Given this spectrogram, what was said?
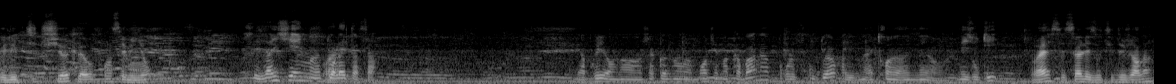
Et les petites chiottes là au fond, c'est mignon. C'est les anciennes euh, toilettes, ça. Et après, on a chacun, moi j'ai ma cabane pour le scooter et mettre euh, mes, outils. Ouais, c'est ça les outils de jardin.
